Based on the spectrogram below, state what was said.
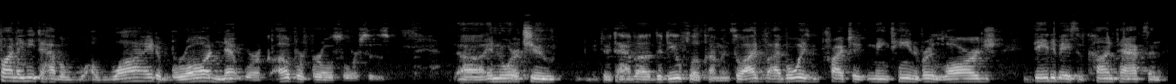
find I need to have a, a wide, a broad network of referral sources uh, in order to, to, to have a, the deal flow come in. So I've, I've always tried to maintain a very large database of contacts and,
